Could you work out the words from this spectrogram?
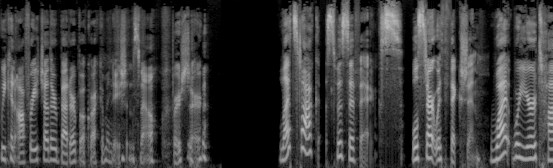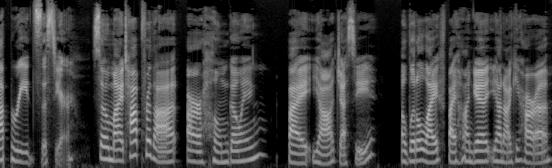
we can offer each other better book recommendations now. for sure. Let's talk specifics. We'll start with fiction. What were your top reads this year? So, my top for that are Homegoing by Yaa Gyasi, A Little Life by Hanya Yanagihara,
